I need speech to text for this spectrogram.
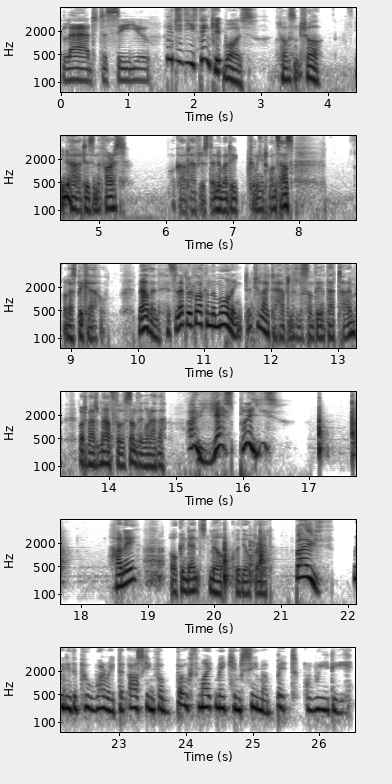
Glad to see you. Who did you think it was? Well, I wasn't sure. You know how it is in the forest. One can't have just anybody coming into one's house. One has to be careful. Now then, it's eleven o'clock in the morning. Don't you like to have a little something at that time? What about a mouthful of something or other? Oh, yes, please. Honey or condensed milk with your bread? Both. Winnie the Pooh worried that asking for both might make him seem a bit greedy.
